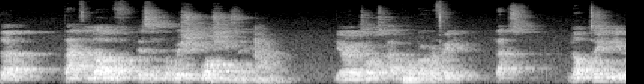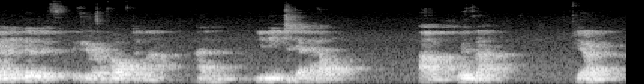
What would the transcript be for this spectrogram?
that that love isn't a wishy-washy thing. You know, I talked about pornography. That's not doing you any good if, if you're involved in that. And you need to get help um, with that. You know,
